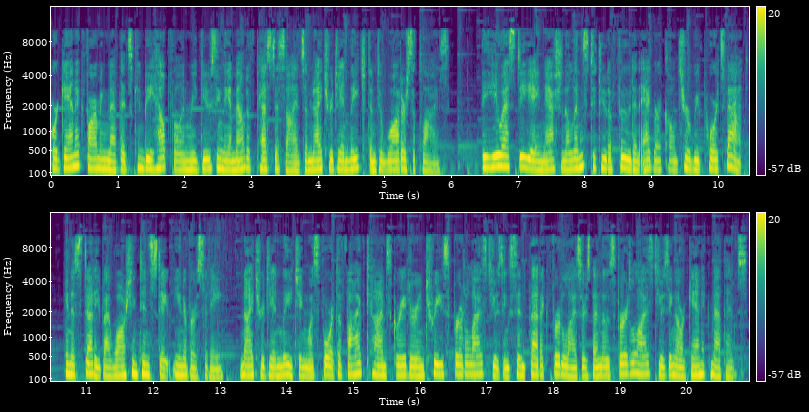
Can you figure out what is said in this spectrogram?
Organic farming methods can be helpful in reducing the amount of pesticides and nitrogen leached into water supplies. The USDA National Institute of Food and Agriculture reports that, in a study by Washington State University, nitrogen leaching was 4 to 5 times greater in trees fertilized using synthetic fertilizers than those fertilized using organic methods.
